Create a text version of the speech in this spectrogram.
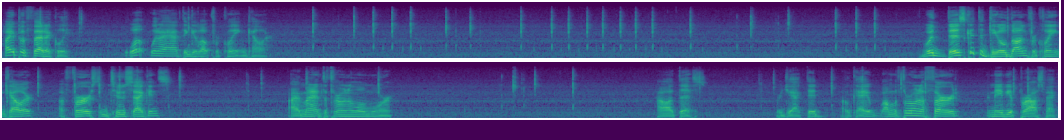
Hypothetically, what would I have to give up for Clayton Keller? Would this get the deal done for Clayton Keller? A first and two seconds? I might have to throw in a little more. How about this? Rejected. Okay, I'm gonna throw in a third, and maybe a prospect.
